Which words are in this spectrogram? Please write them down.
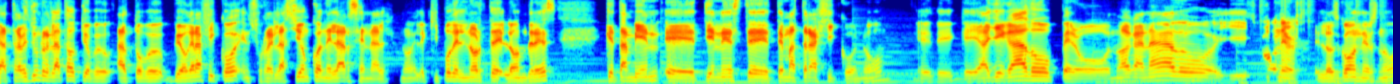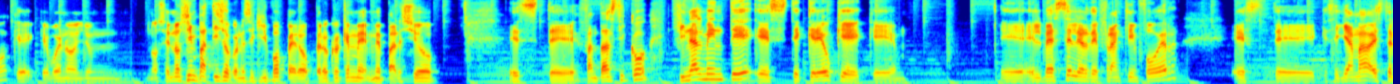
a través de un relato autobiográfico en su relación con el Arsenal, ¿no? el equipo del norte de Londres, que también tiene este tema trágico, ¿no? Eh, de que ha llegado pero no ha ganado y los Gunners, ¿no? Que, bueno, yo no sé, no simpatizo con ese equipo, pero, pero creo que me, pareció este, fantástico. Finalmente, este, creo que, que eh, el bestseller de Franklin Foer, este, que se llama, este,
